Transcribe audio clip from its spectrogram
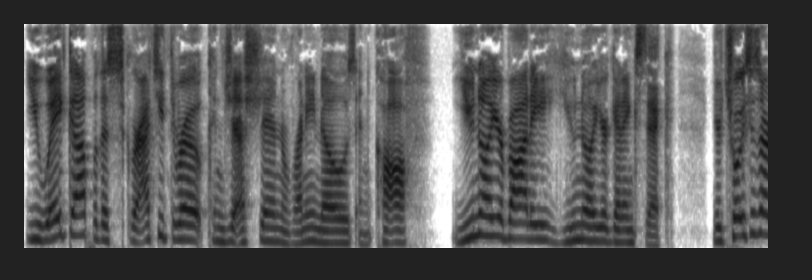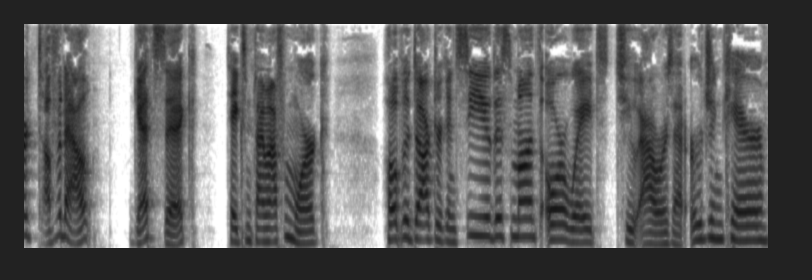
You wake up with a scratchy throat, congestion, runny nose, and cough. You know your body, you know you're getting sick. Your choices are tough it out, get sick, take some time out from work, hope the doctor can see you this month, or wait two hours at urgent care.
